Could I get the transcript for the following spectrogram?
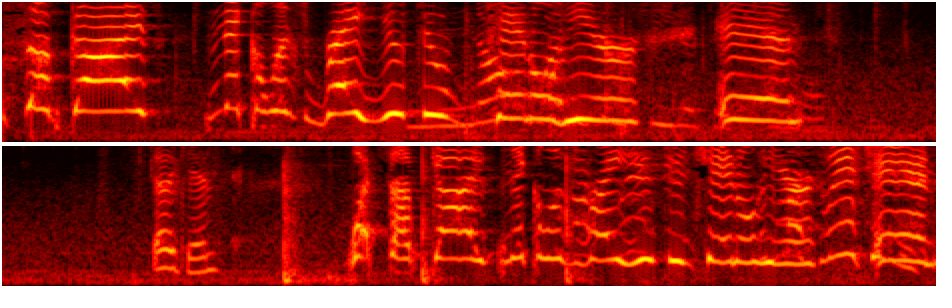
What's up, guys? Nicholas Ray YouTube channel here, can see your face and yeah, I can. What's up, guys? Nicholas Ray YouTube channel here, and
